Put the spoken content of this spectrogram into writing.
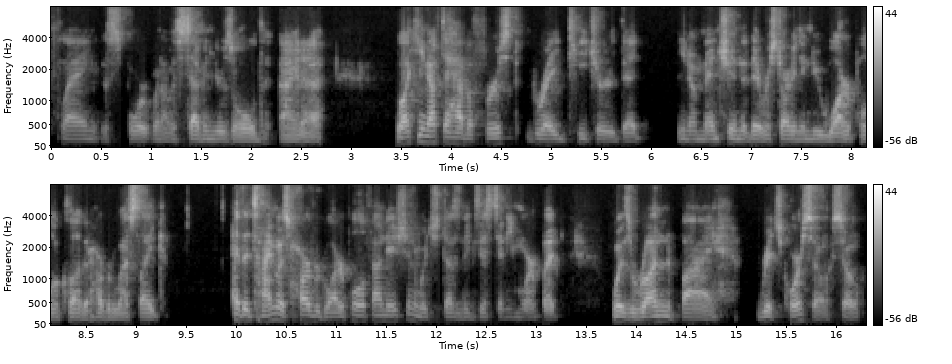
playing the sport when I was seven years old. I had a lucky enough to have a first grade teacher that you know mentioned that they were starting a new water polo club at Harvard Westlake. At the time, it was Harvard Water Polo Foundation, which doesn't exist anymore, but was run by Rich Corso. So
